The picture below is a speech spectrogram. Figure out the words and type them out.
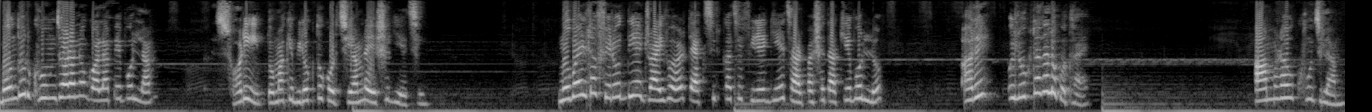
বন্ধুর ঘুম জড়ানো গলা পেয়ে বললাম, সরি, তোমাকে বিরক্ত করছি, আমরা এসে গিয়েছি। মোবাইলটা ফেরত দিয়ে ড্রাইভার ট্যাক্সির কাছে ফিরে গিয়ে চারপাশে তাকিয়ে বলল, আরে, ওই লোকটা গেল কোথায়? আমরাও খুঁজলাম।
